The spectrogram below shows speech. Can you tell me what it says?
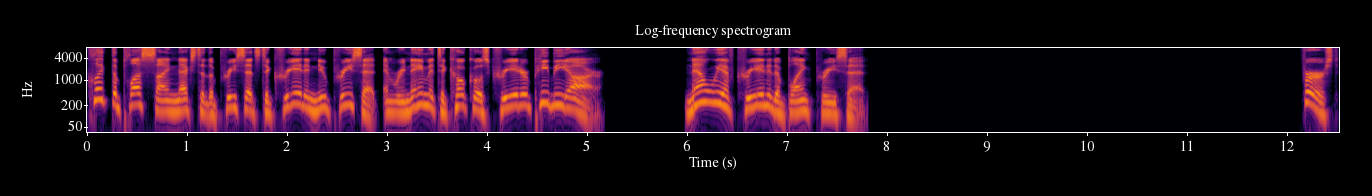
Click the plus sign next to the presets to create a new preset and rename it to Cocos Creator PBR. Now we have created a blank preset. First,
